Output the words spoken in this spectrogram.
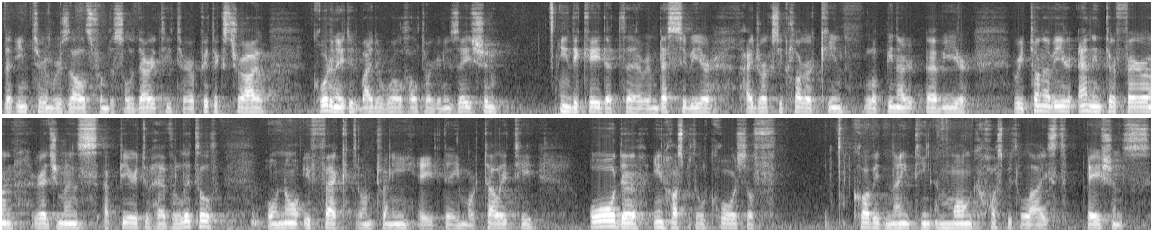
the interim results from the Solidarity Therapeutics trial, coordinated by the World Health Organization, indicate that uh, remdesivir, hydroxychloroquine, lopinavir, ritonavir, and interferon regimens appear to have little or no effect on 28-day mortality or the in-hospital course of COVID 19 among hospitalized patients.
